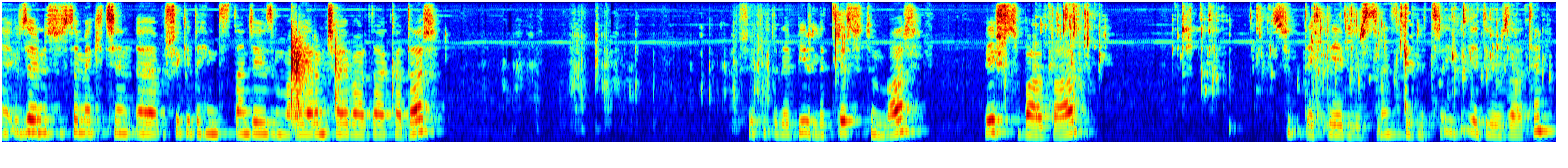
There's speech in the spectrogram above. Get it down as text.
e, üzerini süslemek için e, bu şekilde Hindistan cevizim var, yarım çay bardağı kadar. Bu şekilde de 1 litre sütüm var. 5 su bardağı süt de ekleyebilirsiniz. 1 litre ediyor zaten.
